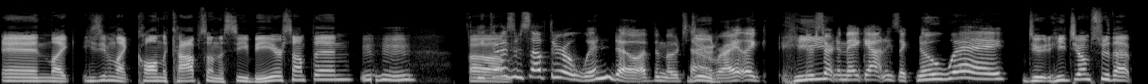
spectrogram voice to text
and like he's even like calling the cops on the CB or something. Mm-hmm. He Um, throws himself through a window of the motel, dude, right? Like they're starting to make out, and he's like, "No way!" dude, he jumps through that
